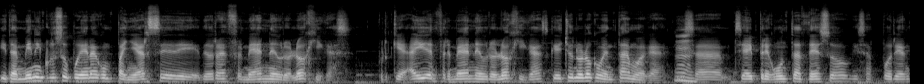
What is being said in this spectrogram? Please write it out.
Y también incluso pueden acompañarse de, de otras enfermedades neurológicas, porque hay enfermedades neurológicas, que de hecho no lo comentamos acá. Mm. Quizá, si hay preguntas de eso, quizás podrían,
